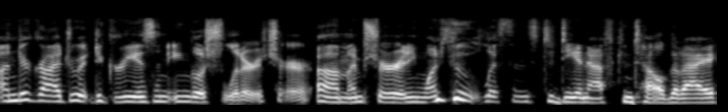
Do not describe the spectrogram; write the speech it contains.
undergraduate degree is in English literature. Um, I'm sure anyone who listens to DNF can tell that I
